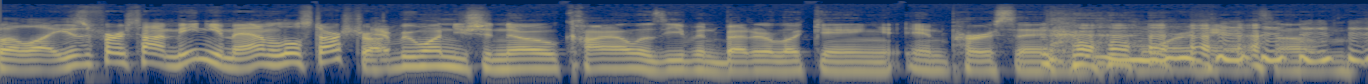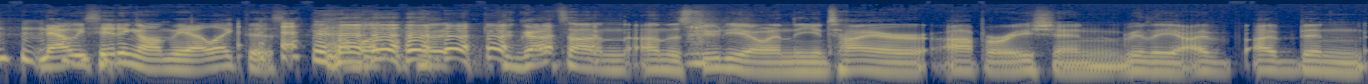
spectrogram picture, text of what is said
but like this is the first time meeting you, man. I'm a little starstruck. Everyone, you should know Kyle is even better looking in person, more handsome. now he's hitting on me. I like this. Well, congrats on on the studio and the entire operation. Really, I've I've been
